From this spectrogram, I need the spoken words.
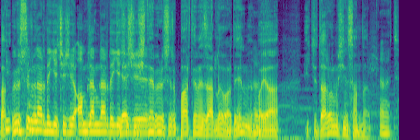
Bak bir İsimler de geçici, amblemler de geçici. geçmişte bir sürü parti mezarlığı var değil mi? Evet. Bayağı iktidar olmuş insanlar. Evet.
